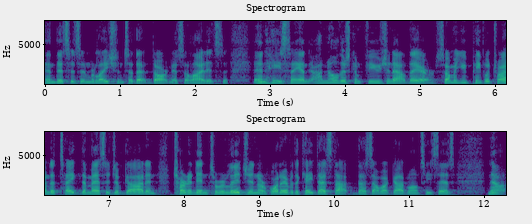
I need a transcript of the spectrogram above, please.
and this is in relation to that darkness and light. It's, and he's saying, I know there's confusion out there. Some of you people trying to take the message of God and turn it into religion or whatever the case. That's not, that's not what God wants. He says, now,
